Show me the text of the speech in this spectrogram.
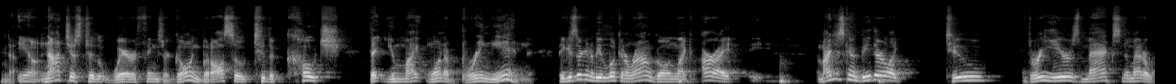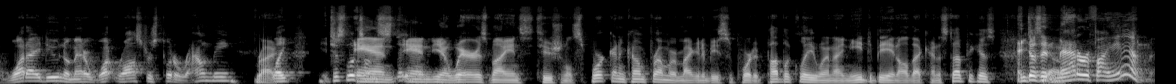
no. you know not just to the, where things are going but also to the coach that you might want to bring in because they're going to be looking around going like all right am i just going to be there like two three years max, no matter what I do, no matter what rosters put around me. Right. Like it just looks and unstable. and you know where is my institutional support going to come from? Or am I going to be supported publicly when I need to be, and all that kind of stuff? Because and does it know, matter if I am?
